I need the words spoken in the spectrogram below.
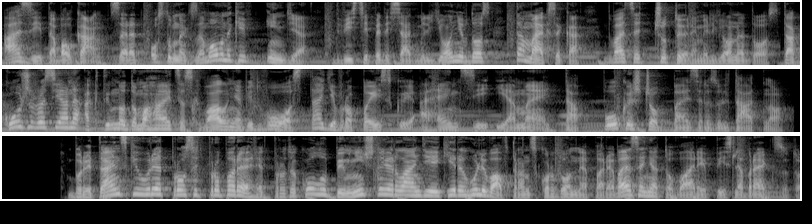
Азії та Балкан. Серед основних замовників Індія 250 мільйонів доз та Мексика 24 мільйони доз. Також росіяни активно домагаються схвалення від ВООЗ та Європейської агенції EMA, та поки що безрезультатно. Британський уряд просить про перегляд протоколу Північної Ірландії, який регулював транскордонне перевезення товарів після Брекзиту.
